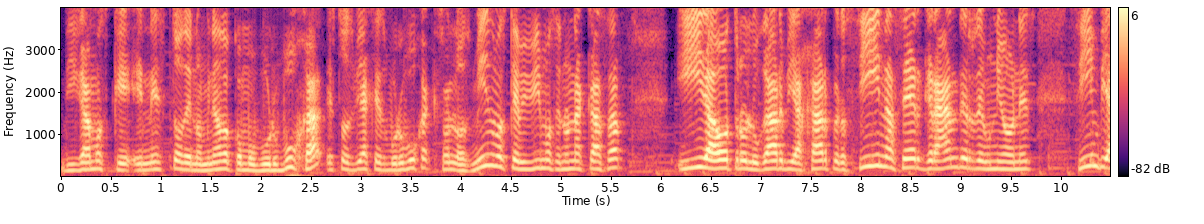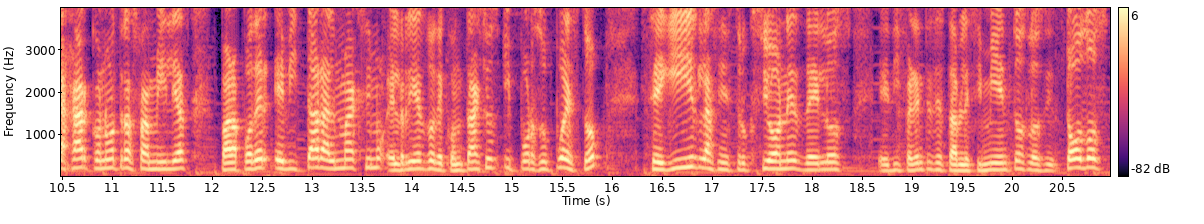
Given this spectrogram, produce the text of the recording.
digamos que en esto denominado como burbuja, estos viajes burbuja, que son los mismos que vivimos en una casa, ir a otro lugar, viajar, pero sin hacer grandes reuniones, sin viajar con otras familias, para poder evitar al máximo el riesgo de contagios y por supuesto seguir las instrucciones de los eh, diferentes establecimientos, los, todos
